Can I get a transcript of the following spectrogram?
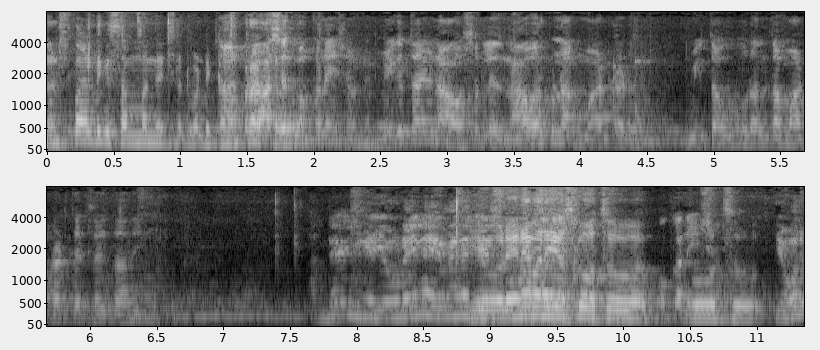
మున్సిపాలిటీకి సంబంధించినటువంటి ప్రాసెస్ కాంట్రాక్ట్ ఒక్క నిమిషం అండి మిగతావి నా అవసరం లేదు. నా వరకు నాకు మాట్లాడు మిగతా ఊరంతా మాట్లాడితే ఎట్లయితుంది అంటే ఇంకా ఎవడైనా ఏమైనా ఎవరైనా మనం చేసుకోవచ్చు. ఒక నిమిషం. పోవచ్చు. ఎవరు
